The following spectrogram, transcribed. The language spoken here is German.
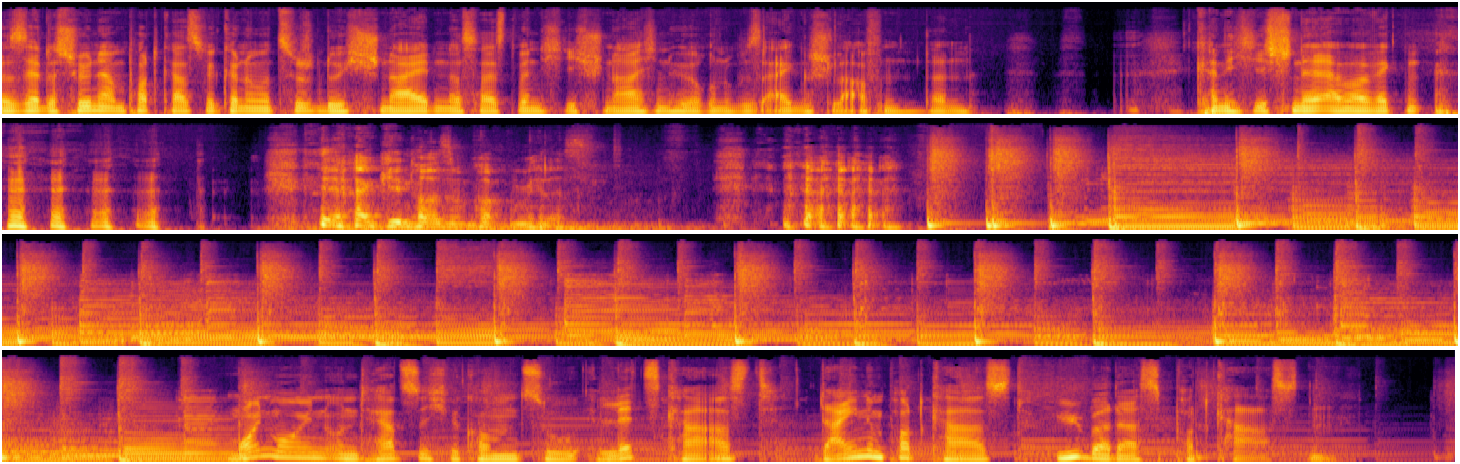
Das ist ja das Schöne am Podcast, wir können immer zwischendurch schneiden. Das heißt, wenn ich dich schnarchen höre und du bist eingeschlafen, dann kann ich dich schnell einmal wecken. ja, genau so machen wir das. Moin Moin und herzlich willkommen zu Let's Cast, deinem Podcast über das Podcasten.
